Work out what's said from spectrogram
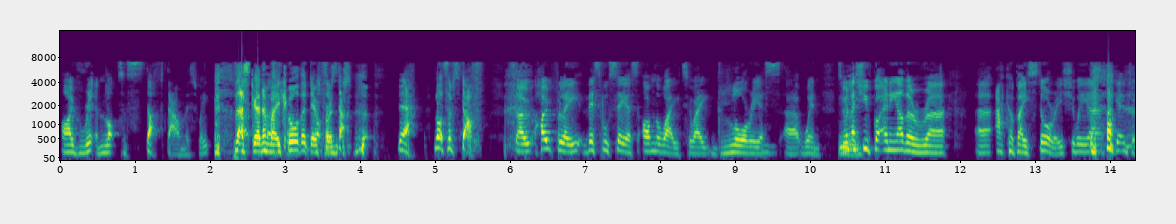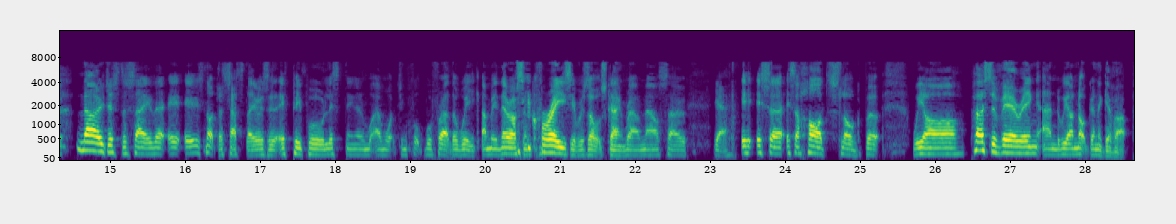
I've written lots of stuff down this week. That's going to make all the one. Lots difference. Yeah, lots of stuff. So hopefully this will see us on the way to a glorious uh, win. So unless you've got any other uh, uh, ACCA-based stories, should we, uh, should we get into it? No, just to say that it, it's not just Saturday, is it? If people are listening and, and watching football throughout the week, I mean, there are some crazy results going round now. So yeah, it, it's a it's a hard slog, but we are persevering and we are not going to give up.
